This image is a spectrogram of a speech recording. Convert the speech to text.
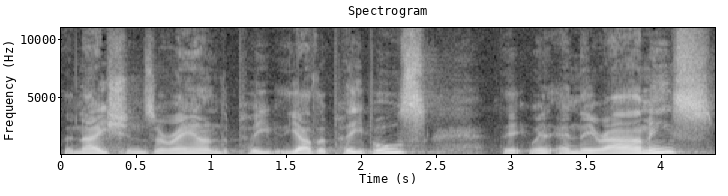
the nations around, the, pe- the other peoples and their armies.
